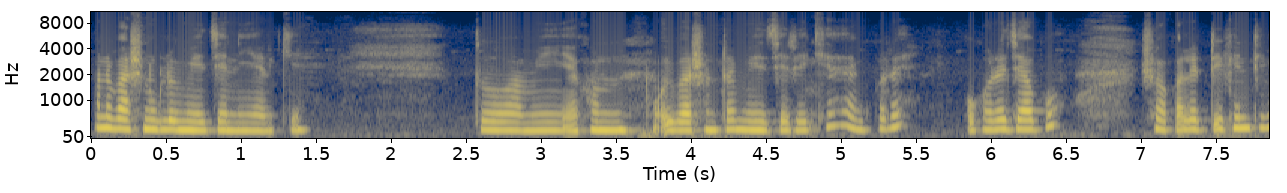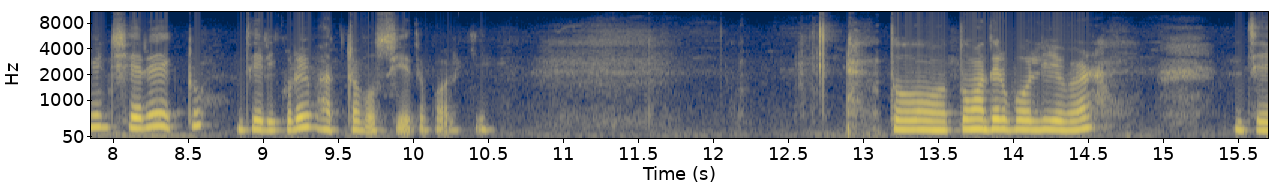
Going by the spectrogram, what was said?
মানে বাসনগুলো মেজে নিই আর কি। তো আমি এখন ওই বাসনটা মেজে রেখে একবারে ও ঘরে যাব। সকালের টিফিন টিফিন সেরে একটু দেরি করেই ভাতটা বসিয়ে দেবো আর কি। তো তোমাদের বলি এবার যে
